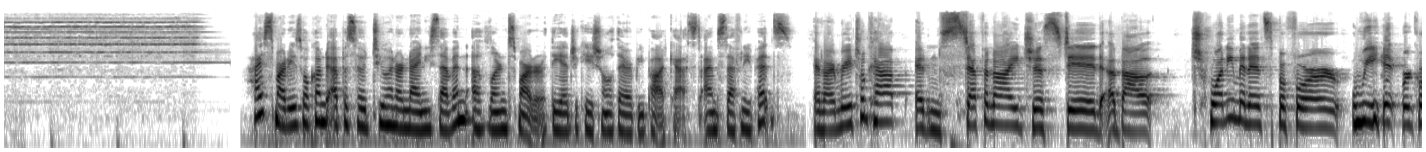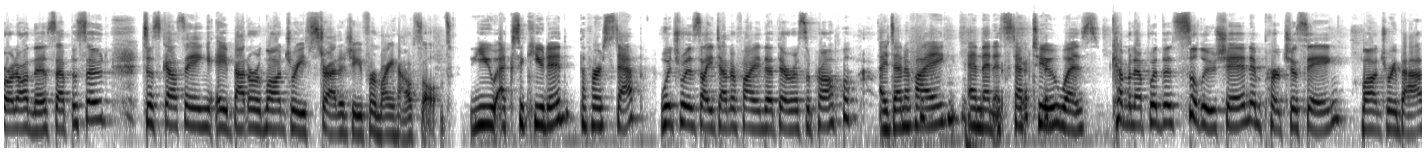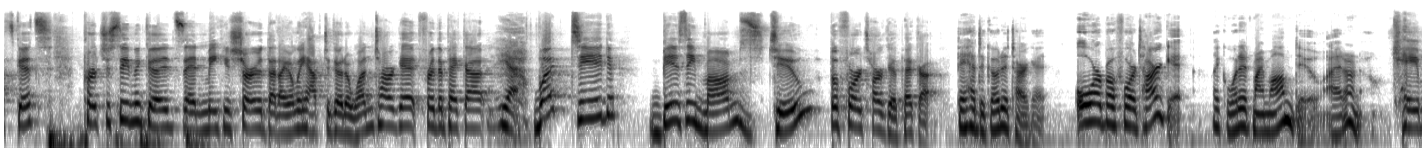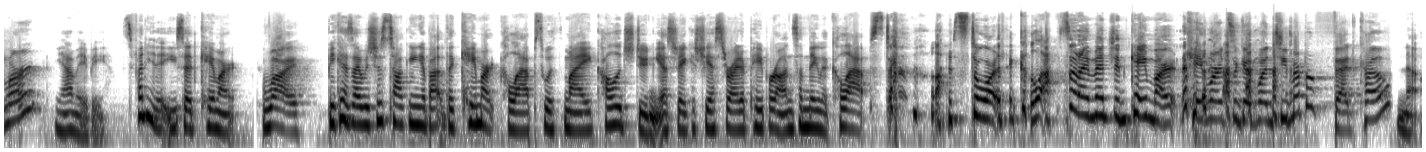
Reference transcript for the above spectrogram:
Hi, Smarties. Welcome to episode 297 of Learn Smarter, the Educational Therapy Podcast. I'm Stephanie Pitts. And I'm Rachel Kapp. And Steph and I just did about 20 minutes before we hit record on this episode discussing a better laundry strategy for my household. You executed the first step, which was identifying that there was a problem. Identifying. and then step two was coming up with a solution and purchasing laundry baskets, purchasing the goods, and making sure that I only have to go to one Target for the pickup. Yeah. What did busy moms do before Target pickup? They had to go to Target or before Target. Like, what did my mom do? I don't know. Kmart? Yeah, maybe. It's funny that you said Kmart. Why? Because I was just talking about the Kmart collapse with my college student yesterday because she has to write a paper on something that collapsed on a store that collapsed, and I mentioned Kmart. Kmart's a good one. Do you remember Fedco? No.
